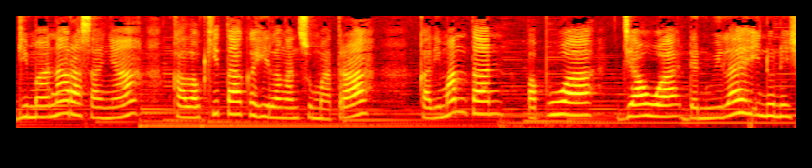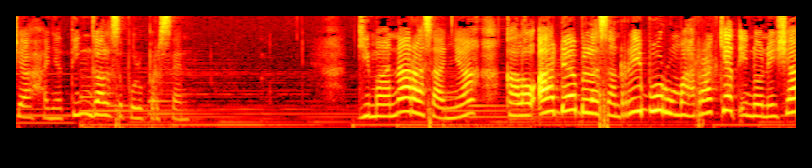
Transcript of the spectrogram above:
Gimana rasanya kalau kita kehilangan Sumatera, Kalimantan, Papua, Jawa, dan wilayah Indonesia hanya tinggal 10%? Gimana rasanya kalau ada belasan ribu rumah rakyat Indonesia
